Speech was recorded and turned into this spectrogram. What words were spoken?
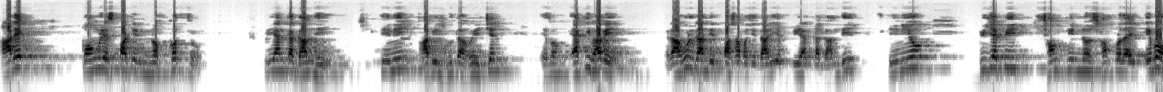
আরেক কংগ্রেস পার্টির নক্ষত্র প্রিয়াঙ্কা গান্ধী, তিনি আবির্ভূতা হয়েছেন এবং একইভাবে রাহুল গান্ধীর পাশাপাশি দাঁড়িয়ে প্রিয়াঙ্কা গান্ধী, তিনিও বিজেপির সংকীর্ণ সাম্প্রদায়িক এবং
